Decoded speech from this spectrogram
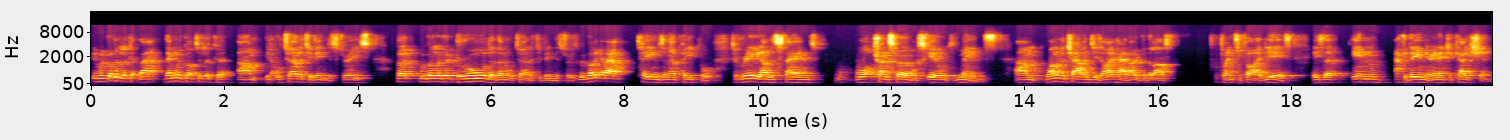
you know, we've got to look at that. Then we've got to look at, um, you know, alternative industries but we've got to look at broader than alternative industries. We've got to get our teams and our people to really understand what transferable skills means. Um, one of the challenges I've had over the last 25 years is that in academia, in education,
